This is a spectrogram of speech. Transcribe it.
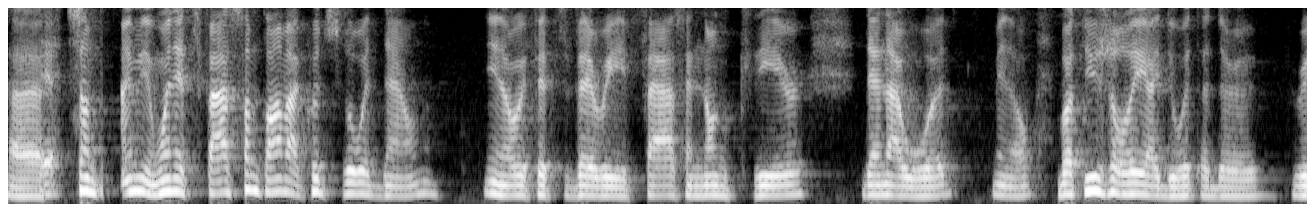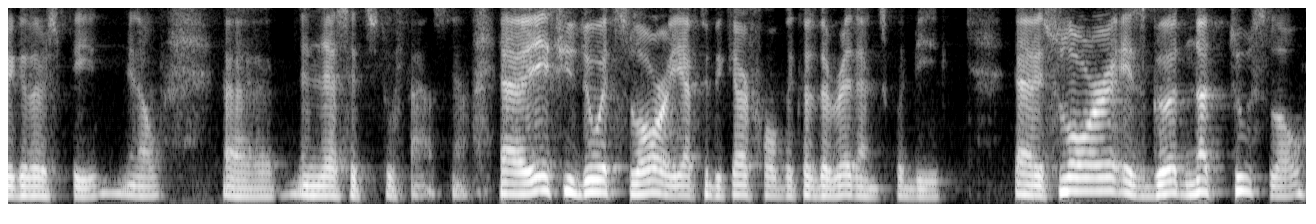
Uh, yeah. Sometimes when it's fast, sometimes I could slow it down. You know, if it's very fast and unclear, then I would you know but usually i do it at the regular speed you know uh, unless it's too fast yeah. Uh, if you do it slower you have to be careful because the rhythms could be uh, slower is good not too slow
